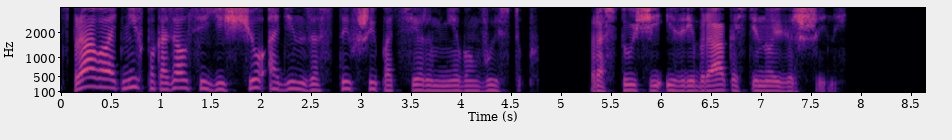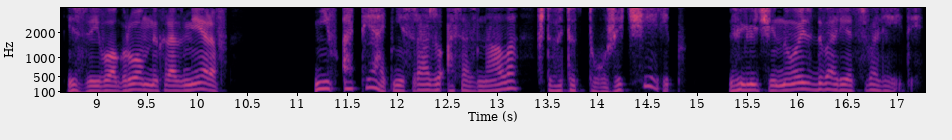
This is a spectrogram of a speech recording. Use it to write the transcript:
Справа от них показался еще один застывший под серым небом выступ, растущий из ребра костяной вершины. Из-за его огромных размеров Нив опять не сразу осознала, что это тоже череп, величиной с дворец Валейды.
